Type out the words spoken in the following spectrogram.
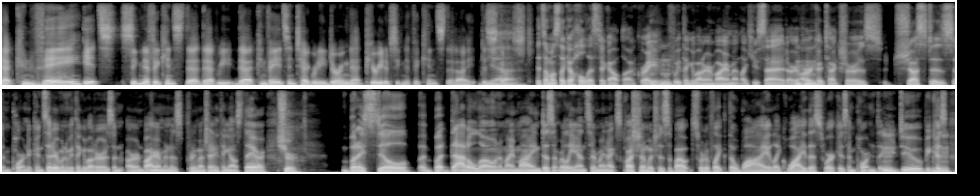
that convey its significance, that that re, that convey its integrity during that period of significance that I discussed. Yeah. It's almost like a holistic outlook, right? Mm-hmm. If we think about our environment, like you said, our mm-hmm. architecture is just as important to consider when we think about our our environment as pretty much anything else there. Sure but I still, uh, but that alone in my mind doesn't really answer my next question, which is about sort of like the why, like why this work is important that mm. you do. Because, mm-hmm.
